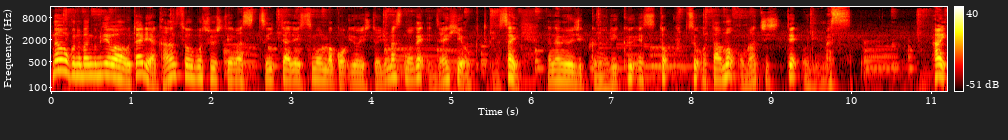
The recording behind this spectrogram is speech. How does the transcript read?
なおこの番組ではお便りや感想を募集しています。ツイッターで質問箱用意しておりますのでぜひ送ってください。ナナミュージックのリクエスト普通おたもお待ちしております。はい。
